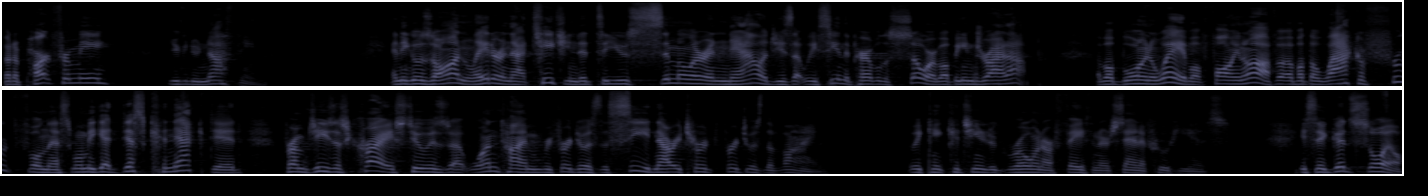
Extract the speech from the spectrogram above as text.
But apart from me, you can do nothing. And he goes on later in that teaching to, to use similar analogies that we see in the parable of the sower about being dried up, about blowing away, about falling off, about the lack of fruitfulness when we get disconnected from Jesus Christ, who is at one time referred to as the seed, now referred to as the vine. We can continue to grow in our faith and understand of who he is. He said, Good soil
